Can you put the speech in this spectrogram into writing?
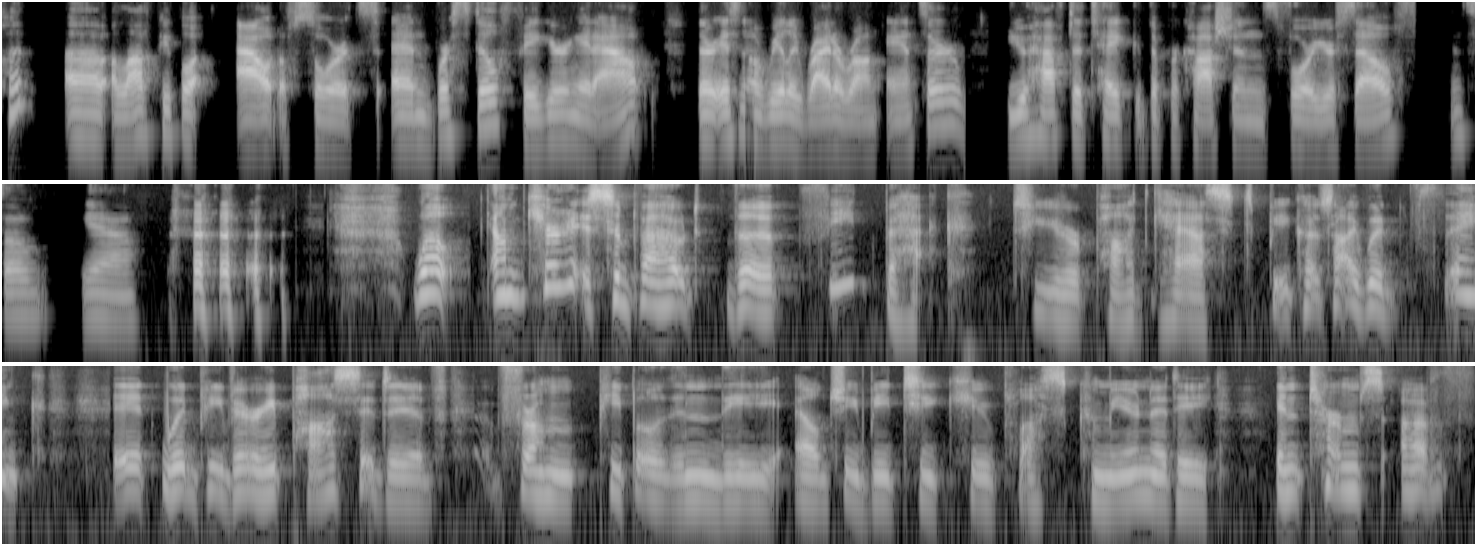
put uh, a lot of people out of sorts, and we're still figuring it out. There is no really right or wrong answer. You have to take the precautions for yourself, and so yeah. well, I'm curious about the feedback to your podcast because I would think it would be very positive from people in the LGBTQ plus community in terms of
